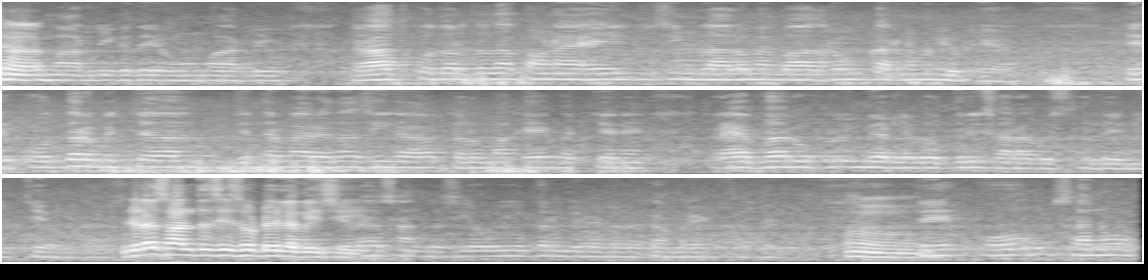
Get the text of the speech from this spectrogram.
ਲੈਟ ਮਾਰ ਲਈ ਕਦੇ ਉਹ ਮਾਰ ਲਈ। ਰਾਤ ਕੁਦਰਤ ਦਾ ਪਾਣਾ ਇਹ ਤੁਸੀਂ ਮਿਲਾ ਲਓ ਮੈਂ ਬਾਥਰੂਮ ਕਰਨ ਵੀ ਨਹੀਂ ਉੱਠਿਆ। ਤੇ ਉਧਰ ਵਿੱਚ ਜਿੱਧਰ ਮੈਂ ਰਹਿੰਦਾ ਸੀਗਾ ਚਲੋ ਮੈਂ ਕਿਹਾ ਬੱਚੇ ਨੇ ਰੈਫਰ ਰੂਫਰ ਵੀ ਮੇਰੇ ਲਈ ਉਧਰ ਹੀ ਸਾਰਾ ਕੁਝ ਥੱਲੇ ਨੀਚੇ ਹੁੰਦਾ ਸੀ। ਜਿਹੜਾ ਸੰਤ ਸੀ ਛੋਟੇ ਲਵੀ ਸੀ? ਜਿਹੜਾ ਸੰਦ ਸੀ ਉਹ ਵੀ ਉਧਰ ਮੇਰੇ ਲਈ ਕਮਰੇ ਥੱਲੇ। ਹੂੰ। ਤੇ ਉਹ ਸਾਨੂੰ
